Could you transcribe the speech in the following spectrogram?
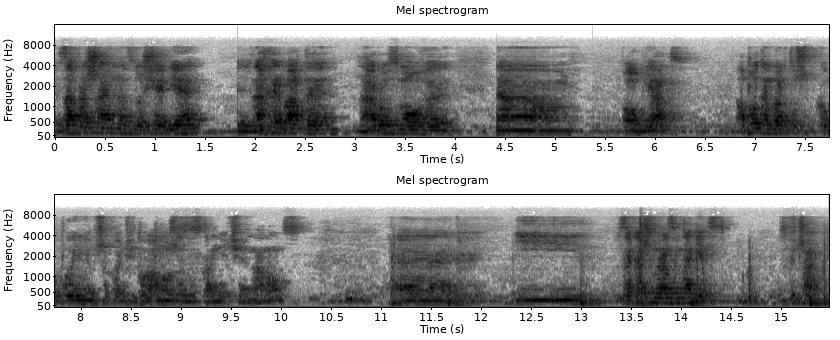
Zapraszają nas do siebie na herbatę, na rozmowy, na obiad, a potem bardzo szybko płynnie przechodzi to, a może zostaniecie na noc. E, I za każdym razem tak jest. Zwyczajnie,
